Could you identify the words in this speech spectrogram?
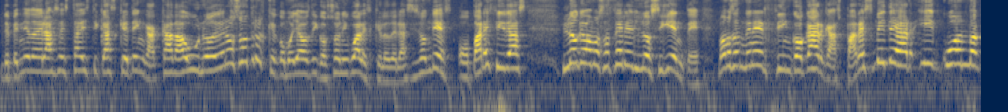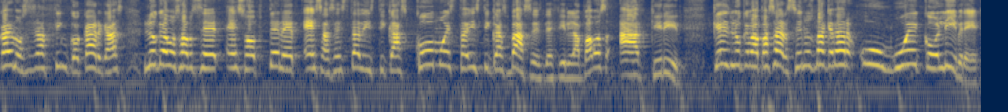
Dependiendo de las estadísticas que tenga cada uno de nosotros Que como ya os digo son iguales que lo de la Season 10 o parecidas Lo que vamos a hacer es lo siguiente. Vamos a tener 5 cargas para smitear y cuando acabemos esas 5 cargas lo que vamos a hacer es obtener esas estadísticas como estadísticas bases, es decir, las vamos a adquirir. ¿Qué es lo que va a pasar? Se nos va a quedar un hueco libre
